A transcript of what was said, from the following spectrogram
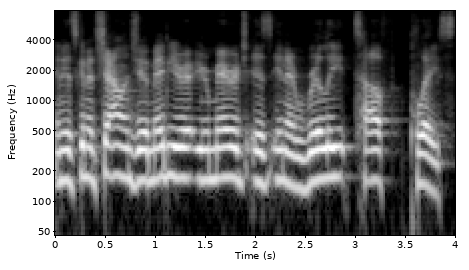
and it's going to challenge you. Maybe your your marriage is in a really tough place.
